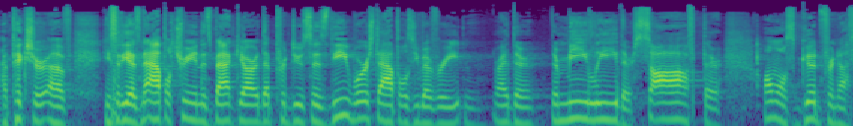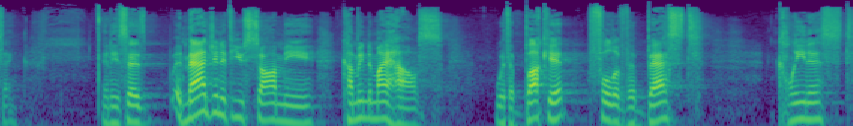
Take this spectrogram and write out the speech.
a picture of, he said he has an apple tree in his backyard that produces the worst apples you've ever eaten, right? They're, they're mealy, they're soft, they're almost good for nothing. And he says, Imagine if you saw me coming to my house with a bucket full of the best, cleanest,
